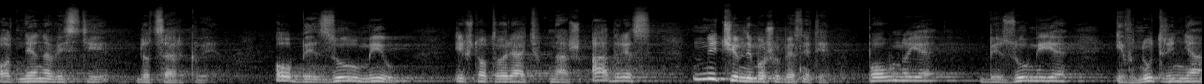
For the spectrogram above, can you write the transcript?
від ненависті до церкви. Обезумів. І що творять в наш адрес, нічим не можу об'яснити. Повноє безуміє і внутрішня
